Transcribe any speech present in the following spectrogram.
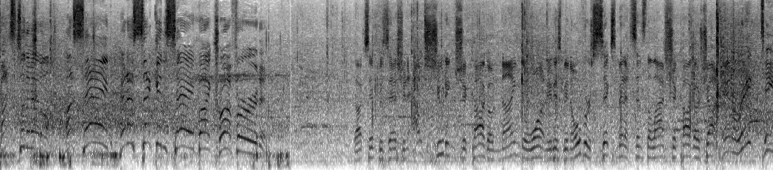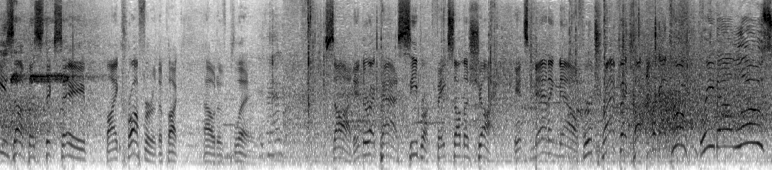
Cuts to the middle. A save and a second save by Crawford. Ducks in possession, out shooting Chicago 9 to 1. It has been over six minutes since the last Chicago shot. Henry tees up a stick save by Crawford. The puck out of play. Saad, indirect pass. Seabrook fakes on the shot. It's Manning now through traffic. Puck never got through. Rebound loose.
